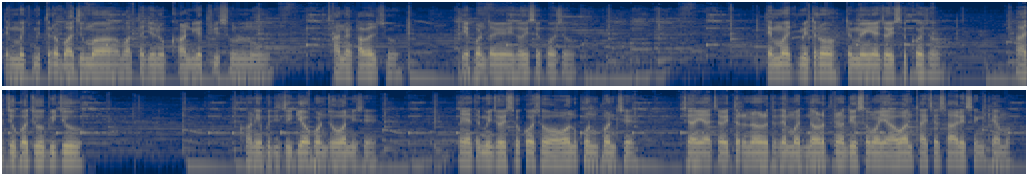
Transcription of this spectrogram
તેમજ મિત્રો, બાજુમાં માતાજીનું ખાંડિયા ત્રિશુળનું સ્થાનક આવેલ છું. તે પણ તમે અહીં જોઈ શકો છો. તેમજ મિત્રો, તમે અહીંયા જોઈ શકો છો. આજુબાજુ બીજું ઘણી બધી જગ્યાઓ પણ જોવાની છે. અહીંયા તમે જોઈ શકો છો, હવનકુંડ પણ છે. જ્યાં અહીંયા ચૈત્ર નવરાત્રિ તેમજ નવરાત્રિના દિવસોમાં અહીંયા હવન થાય છે સારી સંખ્યામાં.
